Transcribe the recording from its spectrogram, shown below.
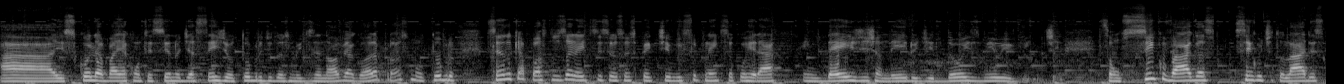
a escolha vai acontecer no dia 6 de outubro de 2019, agora próximo outubro, sendo que a posse dos eleitos e seus respectivos suplentes ocorrerá em 10 de janeiro de 2020. São cinco vagas, cinco titulares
